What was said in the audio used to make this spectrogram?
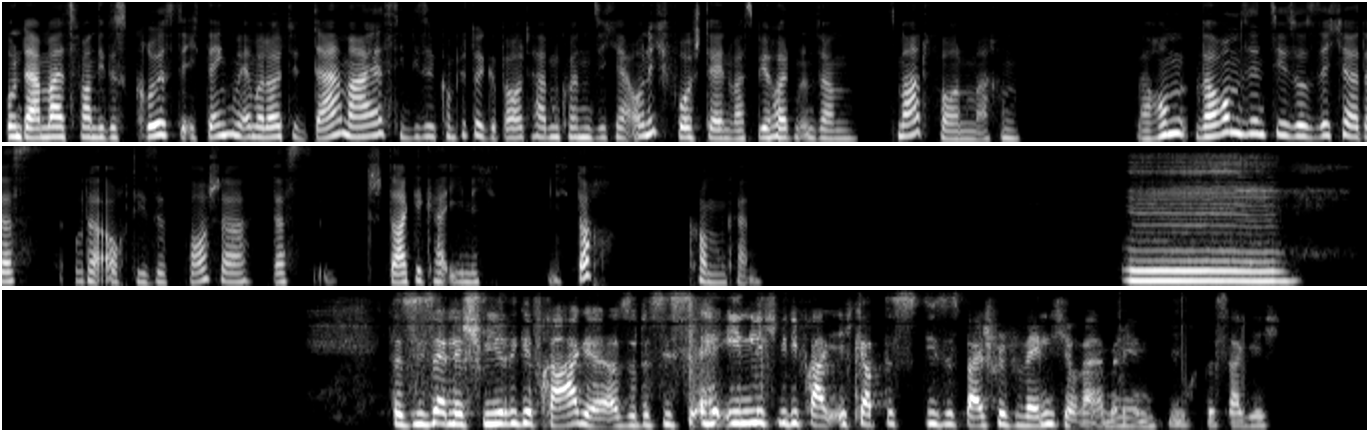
Und damals waren die das Größte. Ich denke mir immer, Leute damals, die diese Computer gebaut haben, konnten sich ja auch nicht vorstellen, was wir heute mit unserem Smartphone machen. Warum, warum sind sie so sicher, dass, oder auch diese Forscher, dass starke KI nicht, nicht doch kommen kann? Mmh. Das ist eine schwierige Frage. Also das ist ähnlich wie die Frage. Ich glaube, dieses Beispiel verwende ich auch einmal im Buch. Da sage ich,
